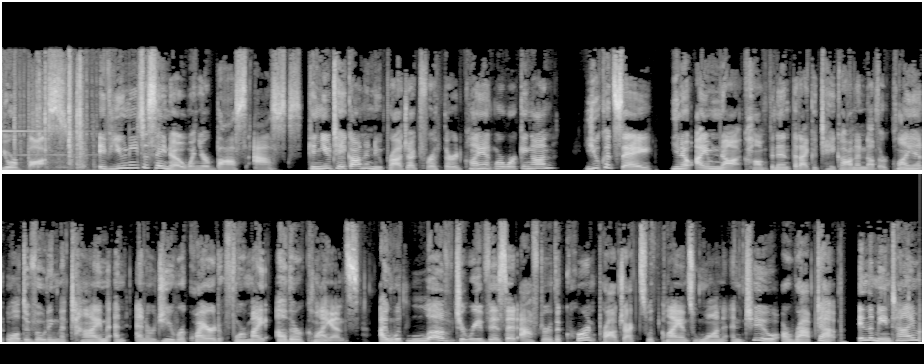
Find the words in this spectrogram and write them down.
your boss. If you need to say no when your boss asks, can you take on a new project for a third client we're working on? You could say, you know, I am not confident that I could take on another client while devoting the time and energy required for my other clients. I would love to revisit after the current projects with clients one and two are wrapped up. In the meantime,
